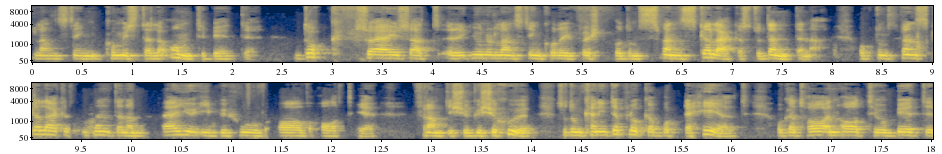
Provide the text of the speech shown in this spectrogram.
landsting kommer ställa om till BT. Dock så är ju så att regioner och landsting kollar ju först på de svenska läkarstudenterna. Och de svenska läkarstudenterna är ju i behov av AT fram till 2027. Så de kan inte plocka bort det helt. Och att ha en AT och BT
